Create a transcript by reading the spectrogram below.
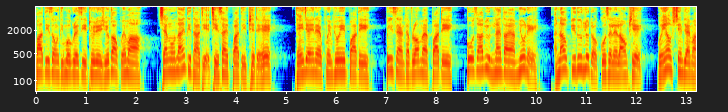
ပါတီစုံဒီမိုကရေစီထွေထွေရွေးကောက်ပွဲမှာရန်ကုန်တိုင်းဒေသကြီးအခြေစိုက်ပါတီဖြစ်တဲ့ငင်းကျင်းတဲ့ဖွံ့ဖြိုးရေးပါတီ Peace and Development Party ကိုစားပြုလှန်သားရမြို့နယ်အနောက်ပြည်သူ့လွှတ်တော်ကိုယ်စားလှယ်လောင်းဖြစ်ဝင်ရောက်ရှင်ပြိုင်မှာ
